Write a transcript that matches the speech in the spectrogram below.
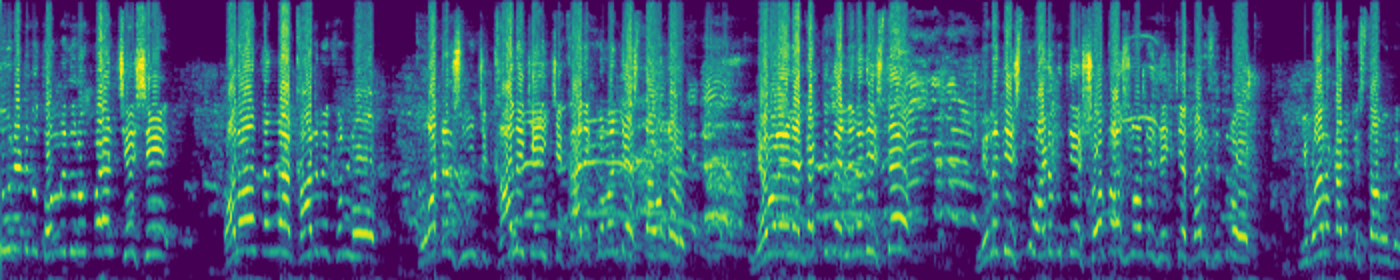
యూనిట్కు తొమ్మిది రూపాయలు చేసి బలవంతంగా కార్మికులను క్వార్టర్స్ నుంచి ఖాళీ చేయించే కార్యక్రమం చేస్తా ఉన్నారు. ఎవరైనా గట్టిగా నిలదీస్తే నిలదీస్తూ అడుగుతే షోకాస్ నోటీస్ ఇచ్చే పరిస్థితిలో ఇవాళ కనిపిస్తా ఉంది.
